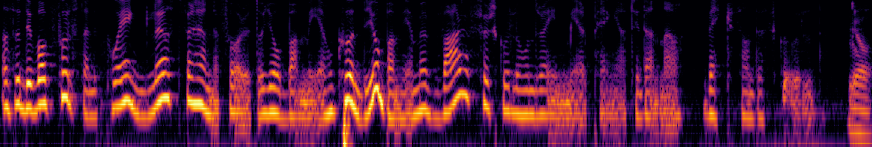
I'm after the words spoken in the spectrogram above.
Alltså det var fullständigt poänglöst för henne förut att jobba mer. Hon kunde jobba mer, men varför skulle hon dra in mer pengar till denna växande skuld? Ja.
